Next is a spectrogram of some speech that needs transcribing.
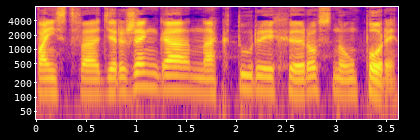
państwa Dzierżęga, na których rosną pory.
